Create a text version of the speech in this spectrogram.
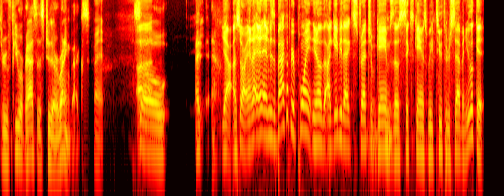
threw fewer passes to their running backs. Right. So Yeah, I'm sorry. And, and and to back up your point, you know, I gave you that stretch of games, those six games, week two through seven. You look at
